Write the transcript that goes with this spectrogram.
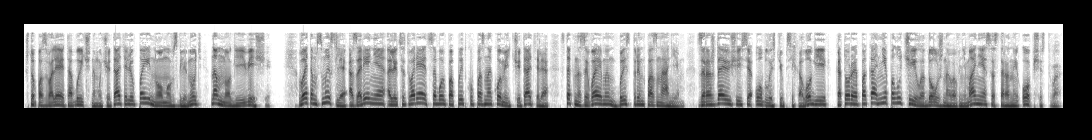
что позволяет обычному читателю по-иному взглянуть на многие вещи. В этом смысле озарение олицетворяет собой попытку познакомить читателя с так называемым быстрым познанием, зарождающейся областью психологии, которая пока не получила должного внимания со стороны общества.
